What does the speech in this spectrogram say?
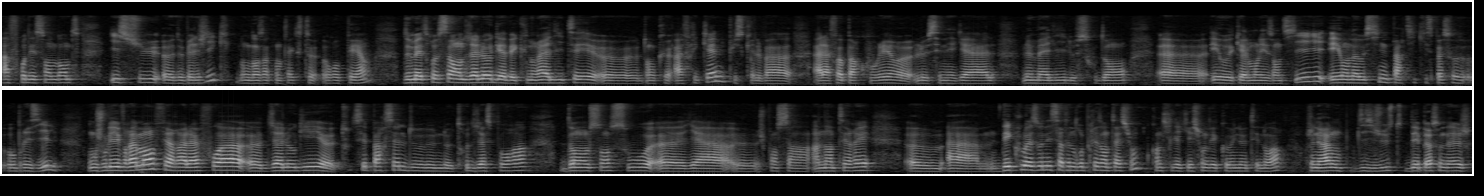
afrodescendante issue euh, de Belgique, donc dans un contexte européen, de mettre ça en dialogue avec une réalité donc africaine puisqu'elle va à la fois parcourir le Sénégal, le Mali, le Soudan et également les Antilles. Et on a aussi une partie qui se passe au, Brésil. Donc je voulais vraiment faire à la fois dialoguer toutes ces parcelles de notre diaspora, dans le sens où euh, il y a, euh, je pense, un, intérêt euh, à décloisonner certaines représentations quand il est question des communautés noires. En général, on dit juste des personnages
